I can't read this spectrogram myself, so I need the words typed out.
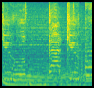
you, that you, you,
